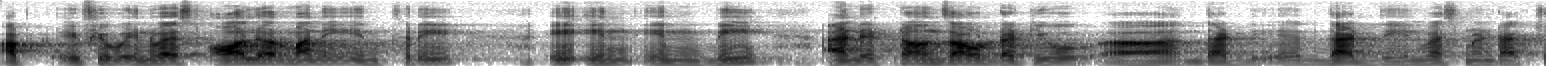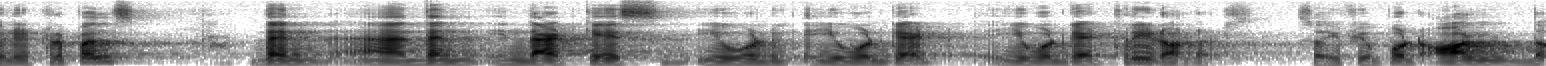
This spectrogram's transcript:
up if you invest all your money in 3 in, in B and it turns out that you uh, that the, that the investment actually triples then uh, then in that case you would you would get you would get 3 dollars. So if you put all the,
